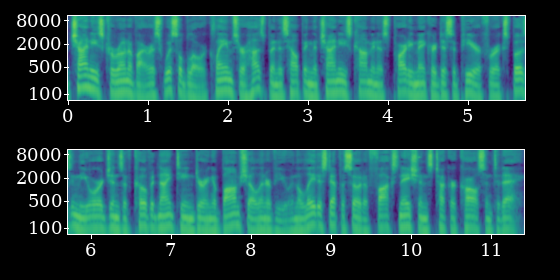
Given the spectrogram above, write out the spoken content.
A Chinese coronavirus whistleblower claims her husband is helping the Chinese Communist Party make her disappear for exposing the origins of COVID 19 during a bombshell interview in the latest episode of Fox Nation's Tucker Carlson Today.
